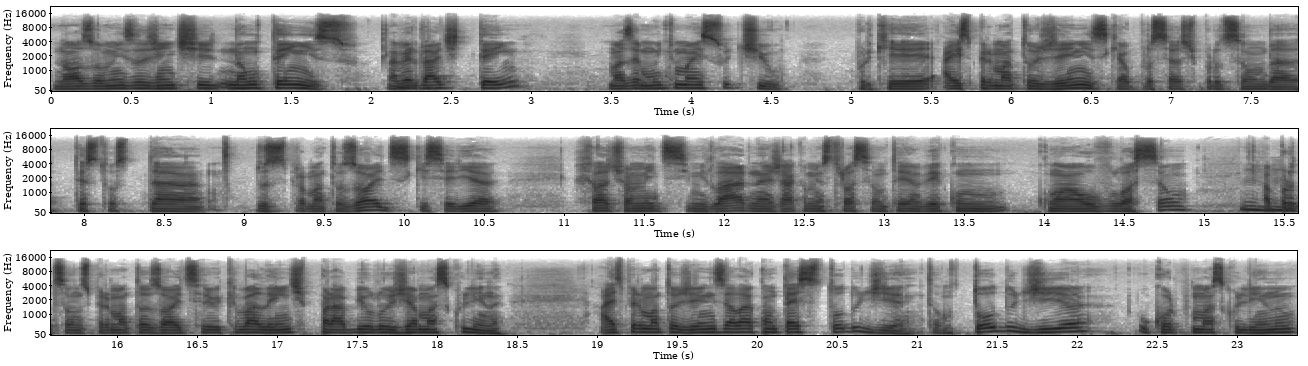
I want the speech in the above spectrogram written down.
Nós homens, a gente não tem isso. Na uhum. verdade, tem, mas é muito mais sutil. Porque a espermatogênese, que é o processo de produção da testos, da, dos espermatozoides, que seria relativamente similar, né, já que a menstruação tem a ver com, com a ovulação, uhum. a produção dos espermatozoides seria o equivalente para a biologia masculina. A espermatogênese ela acontece todo dia. Então, todo dia o corpo masculino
